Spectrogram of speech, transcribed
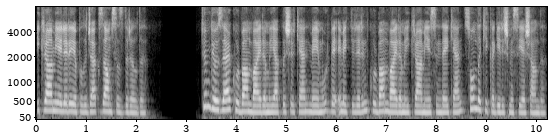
İkramiyelere yapılacak zam sızdırıldı. Tüm gözler Kurban Bayramı yaklaşırken memur ve emeklilerin Kurban Bayramı ikramiyesindeyken son dakika gelişmesi yaşandı.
